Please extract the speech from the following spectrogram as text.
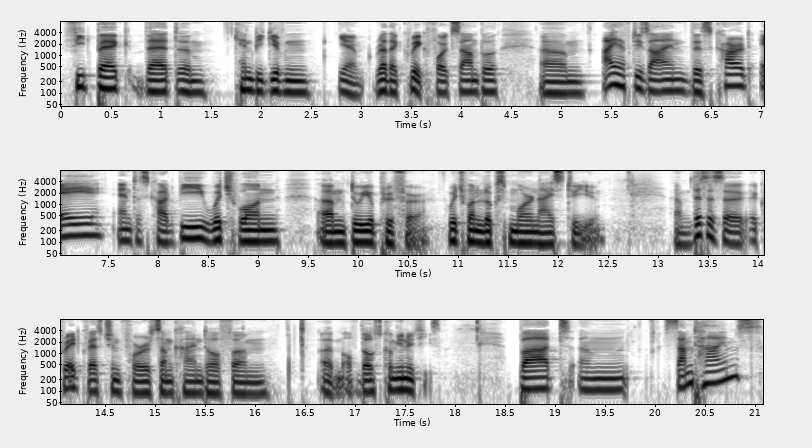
feedback that um, can be given yeah rather quick. For example, um, I have designed this card A and this card B. Which one um, do you prefer? Which one looks more nice to you? Um, this is a, a, great question for some kind of of those communities. But um, sometimes,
